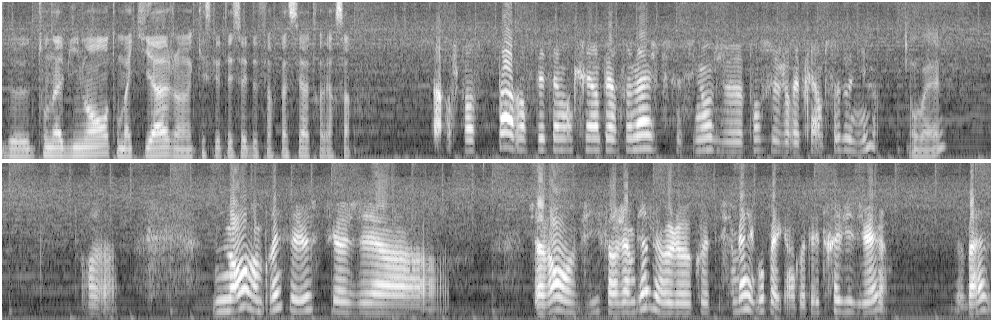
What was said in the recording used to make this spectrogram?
De ton habillement, ton maquillage, hein, qu'est-ce que tu essayes de faire passer à travers ça? Alors, je pense pas avoir spécialement créé un personnage, parce que sinon je pense que j'aurais pris un pseudonyme. Ouais. Euh, Non, en vrai, c'est juste que j'ai un- J'avais envie, enfin j'aime bien le, le côté, j'aime bien les groupes avec un côté très visuel de base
